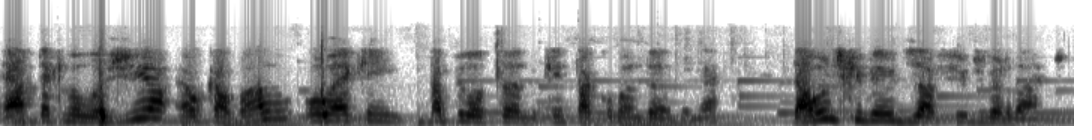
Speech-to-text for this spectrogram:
É a tecnologia, é o cavalo ou é quem está pilotando, quem está comandando, né? Da onde que vem o desafio de verdade?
